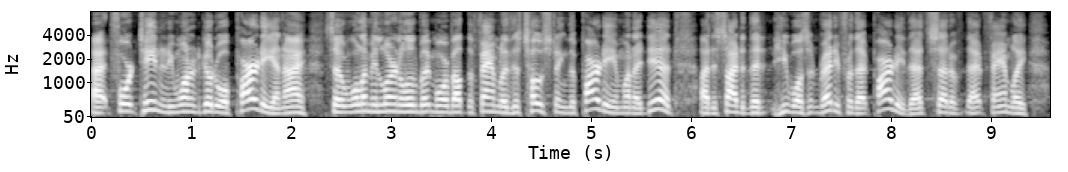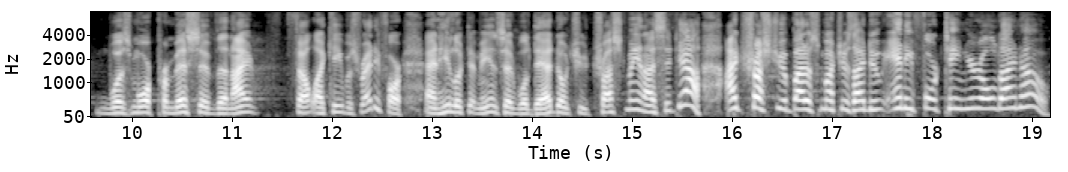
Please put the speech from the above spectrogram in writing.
at 14 and he wanted to go to a party. And I said, Well, let me learn a little bit more about the family that's hosting the party. And when I did, I decided that he wasn't ready for that party. That set of that family was more permissive than I felt like he was ready for. And he looked at me and said, Well, Dad, don't you trust me? And I said, Yeah, I trust you about as much as I do any 14 year old I know.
